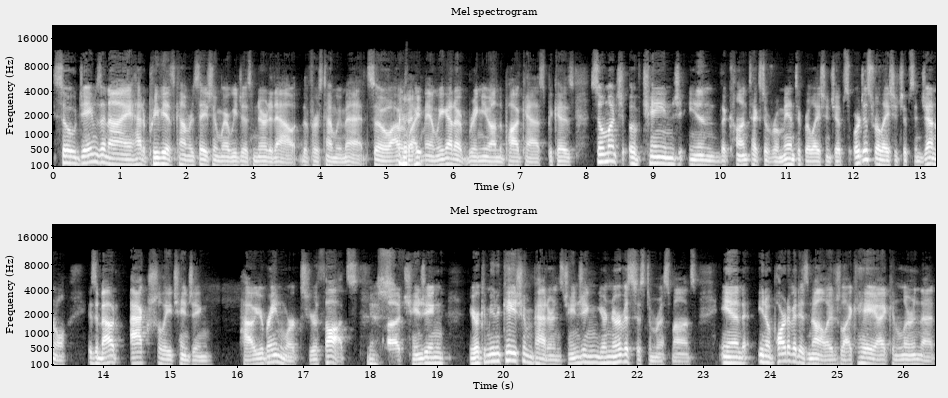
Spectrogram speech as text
So, James and I had a previous conversation where we just nerded out the first time we met. So, I was right. like, man, we got to bring you on the podcast because so much of change in the context of romantic relationships or just relationships in general is about actually changing how your brain works, your thoughts, yes. uh, changing your communication patterns, changing your nervous system response. And, you know, part of it is knowledge like, hey, I can learn that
